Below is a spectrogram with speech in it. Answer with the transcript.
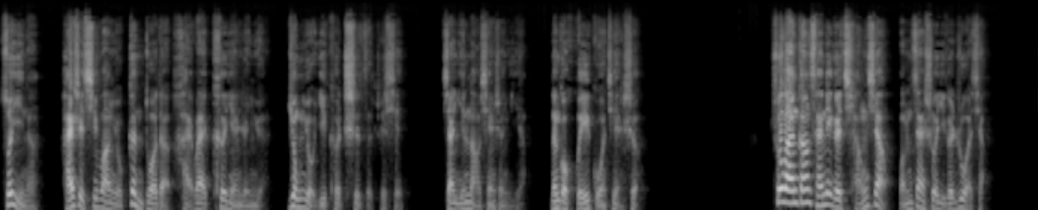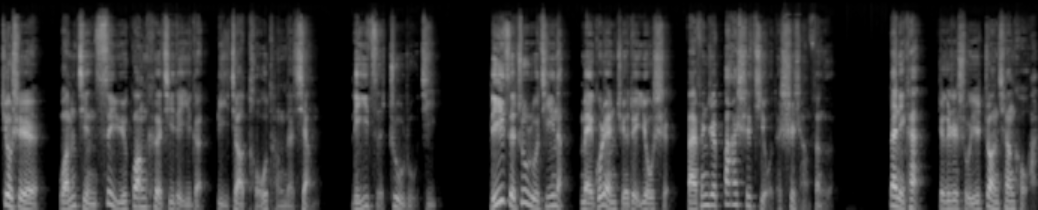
所以呢？还是希望有更多的海外科研人员拥有一颗赤子之心，像尹老先生一样，能够回国建设。说完刚才那个强项，我们再说一个弱项，就是我们仅次于光刻机的一个比较头疼的项目——离子注入机。离子注入机呢，美国人绝对优势，百分之八十九的市场份额。那你看，这个是属于撞枪口啊。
